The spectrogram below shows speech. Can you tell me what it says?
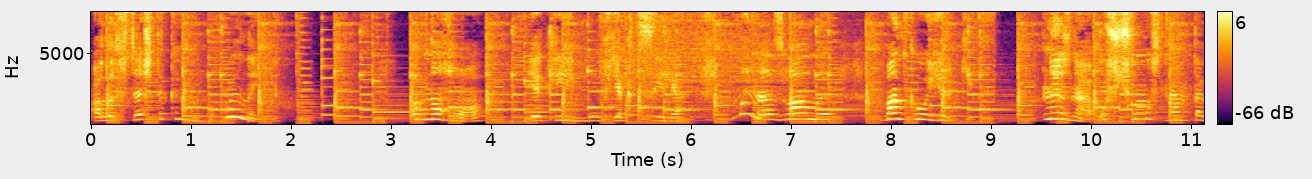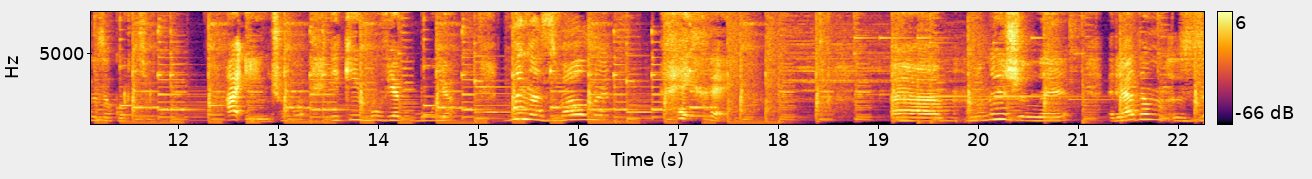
Але все ж таки ми купили їх. Одного, який був як циля, ми назвали банка огірків. Не знаю, ось чомусь нам так закортіло. А іншого, який був як буля, ми назвали Хей-Хей. Рядом з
